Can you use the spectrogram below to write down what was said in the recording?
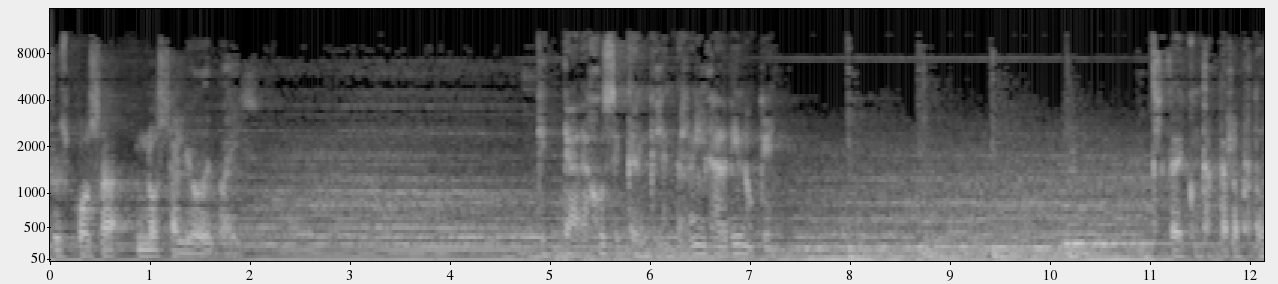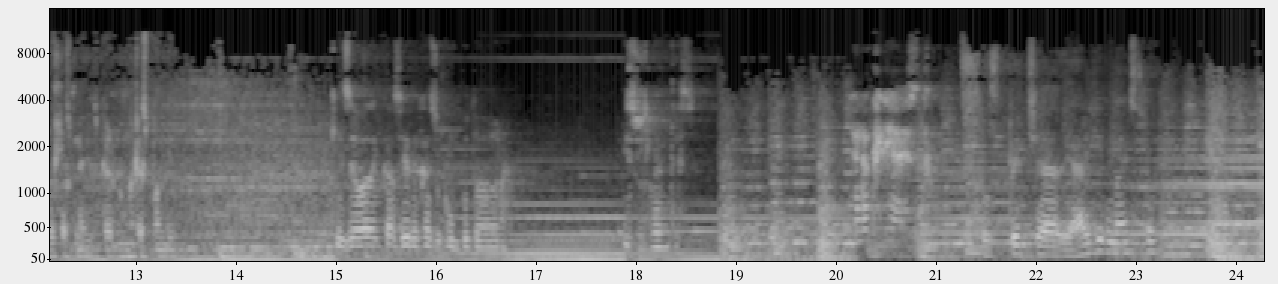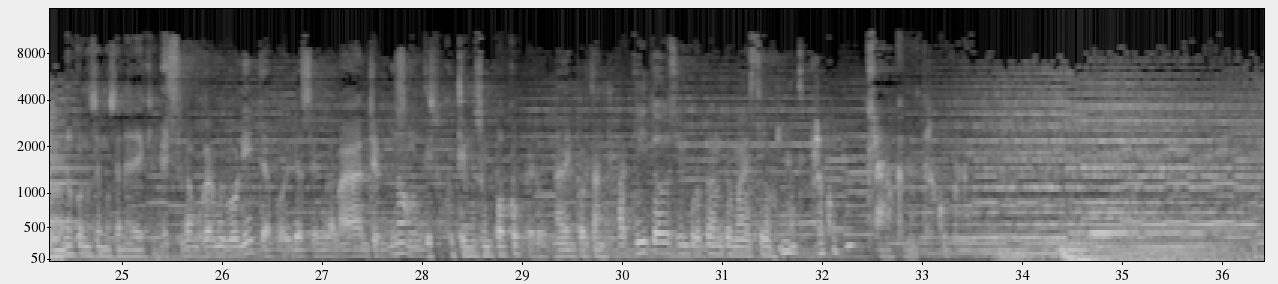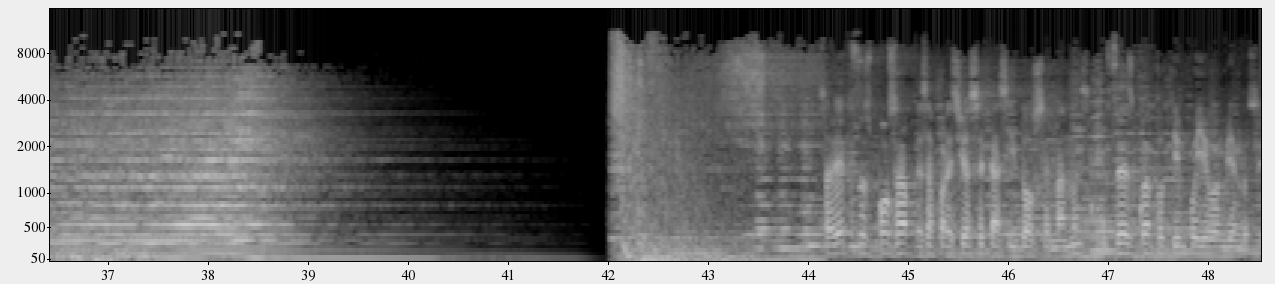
Su esposa no salió del país. ¿Qué carajo se creen que le enterré en el jardín o qué? Traté de contactarla por todos los medios, pero no me respondió. ¿Quién se va de casa y deja su computadora? ¿Y sus lentes? Yo no quería esto. ¿Sospecha de alguien, maestro? No conocemos a nadie aquí. Es una mujer muy bonita, podría ser un amante. No, vecino. discutimos un poco, pero nada importante. Aquí todo es importante, maestro. ¿Y no te preocupa? Claro que me preocupa. Esposa desapareció hace casi dos semanas? ¿Ustedes cuánto tiempo llevan viéndose?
